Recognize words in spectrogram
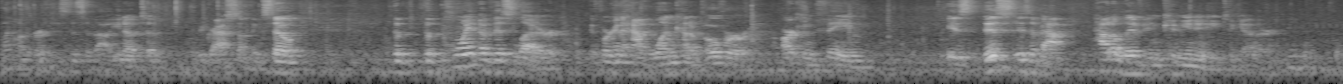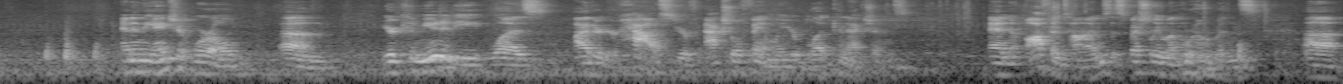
what on earth is this about, you know, to, to grasp something. So the, the point of this letter, if we're gonna have one kind of overarching theme, is this is about how to live in community together. And in the ancient world, um, your community was either your house, your actual family, your blood connections, and oftentimes, especially among Romans, uh,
